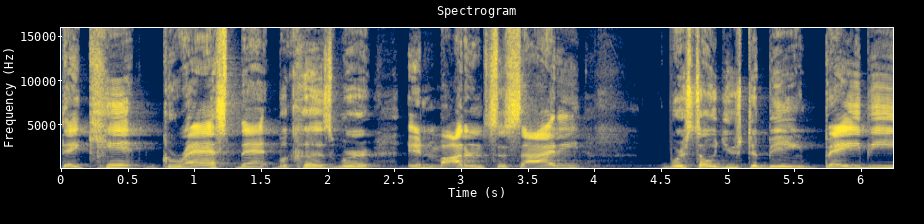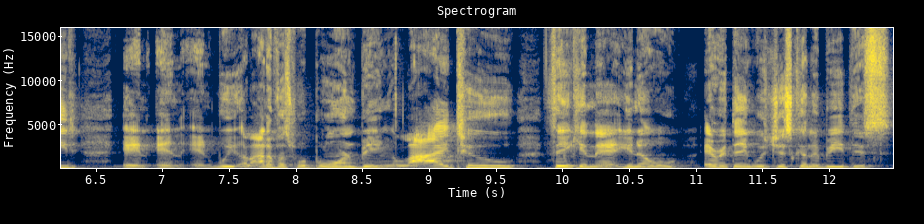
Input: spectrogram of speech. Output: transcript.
they can't grasp that because we're in modern society. We're so used to being babied, and and and we a lot of us were born being lied to, thinking that you know everything was just gonna be this.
